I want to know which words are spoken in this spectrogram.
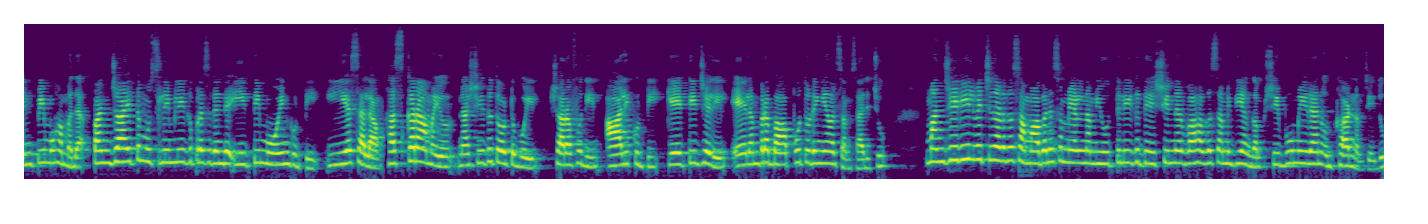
N P Muhammad panchayat Muslim league president E T Moinkutty E A Salam Haskar Amayur Nasheed Thottupoyil Sharafuddin Alikutty K T Jaleel Elambra Bappu തുടങ്ങിയവർ സംസാരിച്ചു. മഞ്ചേരിയിൽ വെച്ച് നടന്ന സമാപന സമ്മേളനം യൂത്ത് ലീഗ് ദേശീയ നിർവാഹക സമിതി അംഗം ഷിബു മീരാൻ ഉദ്ഘാടനം ചെയ്തു.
